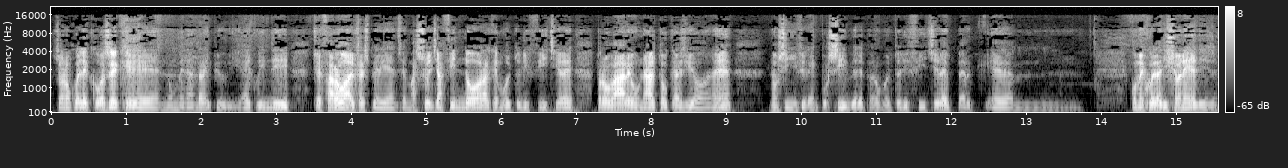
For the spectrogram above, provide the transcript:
sono quelle cose che non me ne andrei più via. E quindi cioè, farò altre esperienze, ma so già fin d'ora che è molto difficile trovare un'altra occasione, non significa impossibile, però molto difficile, per, ehm, come quella di Sean Ellis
